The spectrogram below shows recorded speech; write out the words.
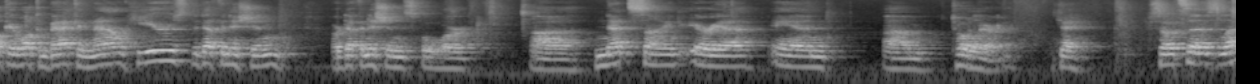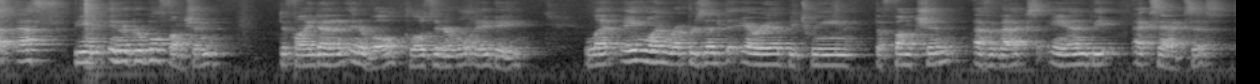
Okay, welcome back, and now here's the definition or definitions for uh, net signed area and um, total area. Okay, so it says let f be an integrable function defined at an interval, closed interval ab. Let a1 represent the area between the function f of x and the x-axis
